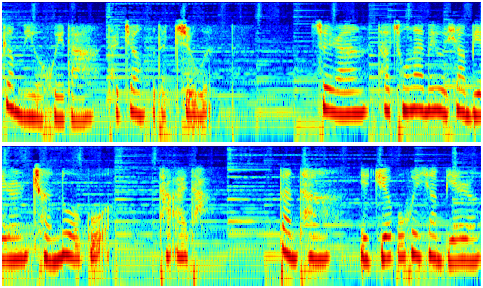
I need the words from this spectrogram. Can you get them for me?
更没有回答她丈夫的质问。虽然她从来没有向别人承诺过她爱他，但她也绝不会向别人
